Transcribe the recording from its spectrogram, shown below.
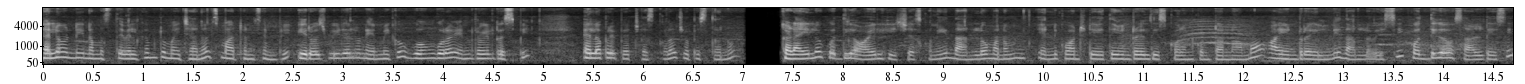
హలో అండి నమస్తే. Welcome to my channel smart and simple. ఈరోజు వీడియోలో నేను మీకు గోంగూర ఎండ్ రాయిల్ రెసిపీ ఎలా ప్రిపేర్ చేసుకోవాలో చూపిస్తాను. కడాయిలో కొద్దిగా ఆయిల్ హీట్ చేసుకుని దానిలో మనం ఎన్ని క్వాంటిటీ అయితే ఎండ్ రాయిల్ తీసుకోవాలనుకుంటున్నామో ఆ ఎండ్ రాయిల్ని దానిలో వేసి కొద్దిగా సాల్ట్ వేసి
